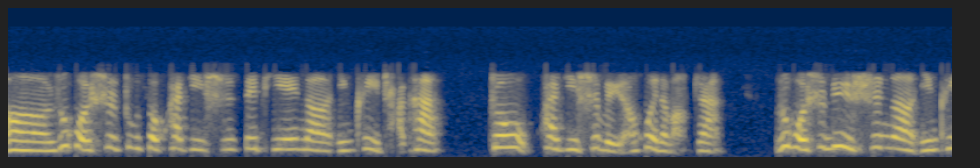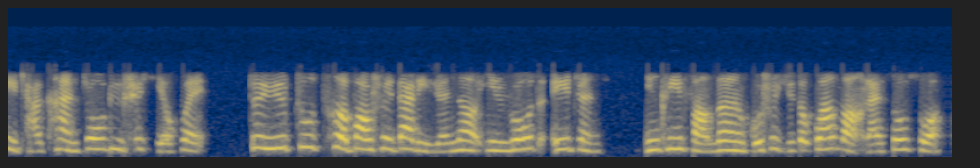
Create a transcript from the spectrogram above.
呃，如果是注册会计师 CPA 呢，您可以查看州会计师委员会的网站；如果是律师呢，您可以查看州律师协会。对于注册报税代理人的 Enrolled Agent，您可以访问国税局的官网来搜索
